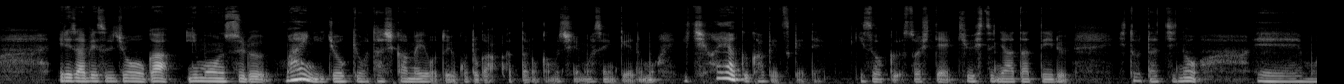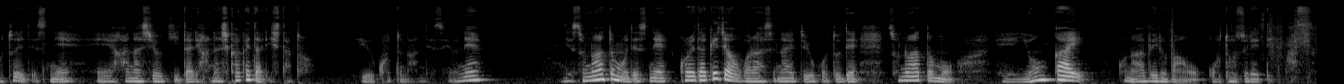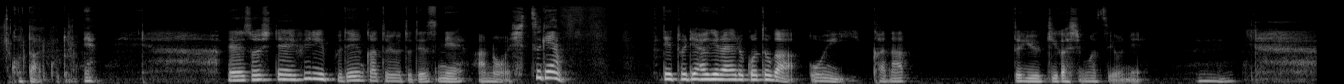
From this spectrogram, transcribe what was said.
エリザベス女王が慰問する前に状況を確かめようということがあったのかもしれませんけれどもいち早く駆けつけて遺族そして救出に当たっている人たちの、えー、元でですね、えー、話を聞いたり話しかけたりしたと。いうことなんですよね。でその後もですねこれだけじゃ終わらせないということでその後も、え、4回このアベルバンを訪れていますことあることにね。えー、そしてフィリップ殿下というとですねあの失言で取り上げられることが多いかなという気がしますよね。うん、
